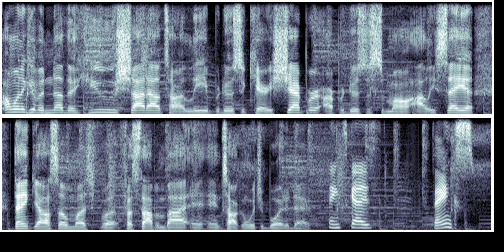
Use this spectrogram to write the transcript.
I want to give another huge shout out to our lead producer, Carrie Shepherd, our producer, Simone Alicea. Thank y'all so much for, for stopping by and, and talking with your boy today. Thanks, guys. Thanks.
